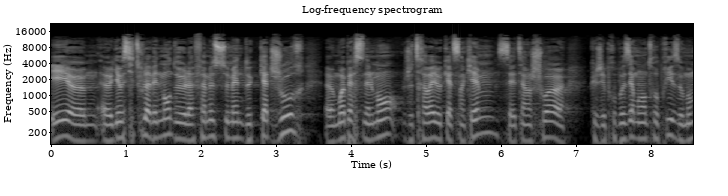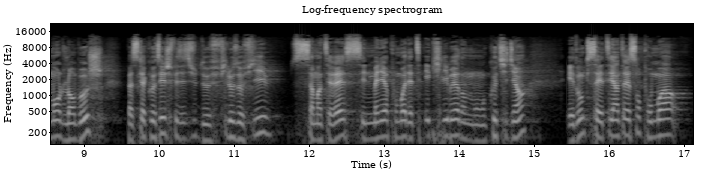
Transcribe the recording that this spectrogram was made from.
Et il y a aussi tout l'avènement de la fameuse semaine de 4 jours. moi personnellement, je travaille au 4-5e. Ça a été un choix que j'ai proposé à mon entreprise au moment de l'embauche, parce qu'à côté, je fais des études de philosophie. Ça m'intéresse. C'est une manière pour moi d'être équilibré dans mon quotidien. Et donc, ça a été intéressant pour moi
